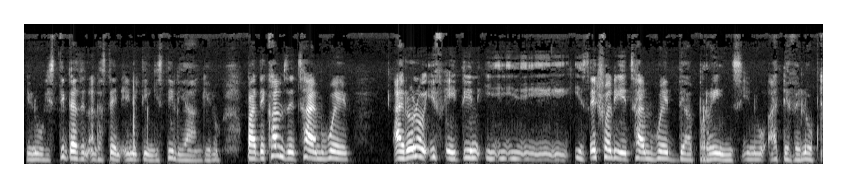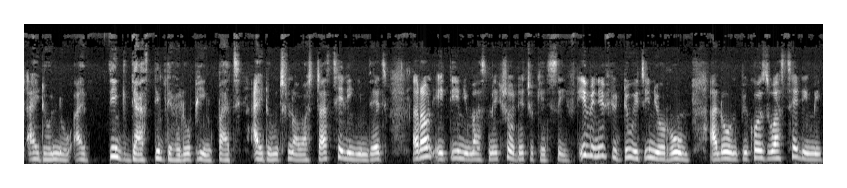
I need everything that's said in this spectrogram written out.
you know he still doesn't understand anything he's still young you know but there comes a time where i don't know if 18 is actually a time where their brains you know are developed. I don't know. I think they are still developing, but I don't know. I was just telling him that around 18, you must make sure that you get saved, even if you do it in your room alone, because he was telling me,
